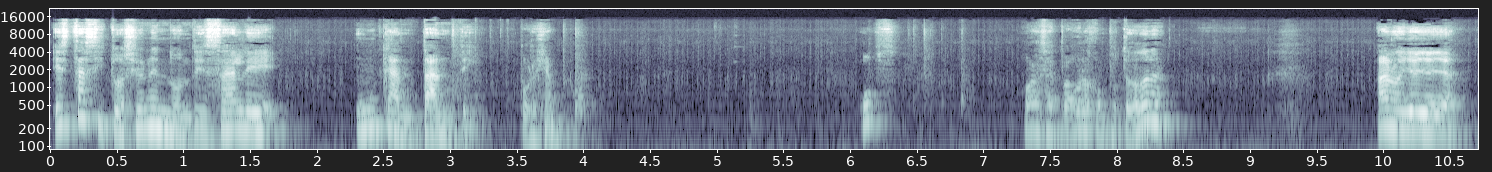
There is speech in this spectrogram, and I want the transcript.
Esta situación en donde sale un cantante, por ejemplo. Ups. Ahora se apagó la computadora. Ah, no, ya, ya, ya.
